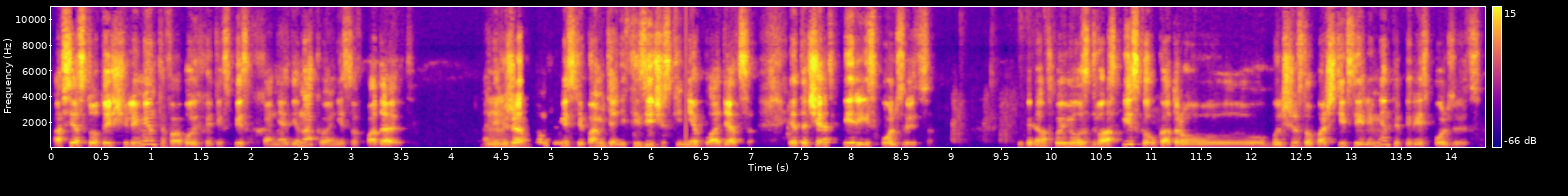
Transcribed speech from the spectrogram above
а все 100 тысяч элементов в обоих этих списках, они одинаковые, они совпадают. Они uh-huh. лежат в том же месте памяти, они физически не плодятся. Эта часть переиспользуется. Теперь у нас появилось два списка, у которого большинство, почти все элементы переиспользуются.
